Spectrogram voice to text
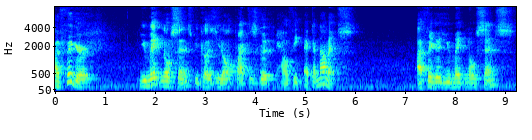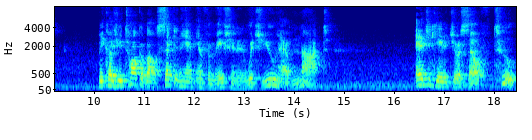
I figure you make no sense because you don't practice good, healthy economics. I figure you make no sense because you talk about secondhand information in which you have not educated yourself to.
